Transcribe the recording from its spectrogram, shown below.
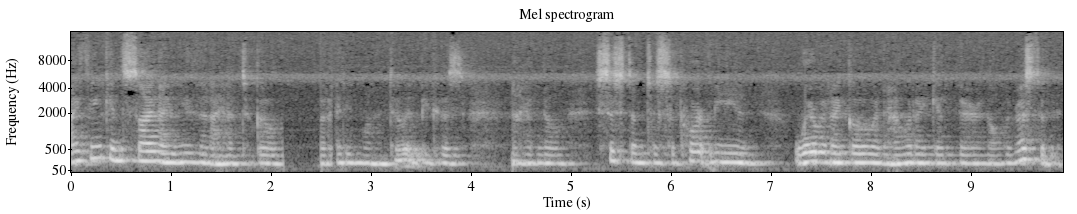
I think inside I knew that I had to go, but I didn't want to do it because I had no system to support me and where would I go and how would I get there and all the rest of it.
